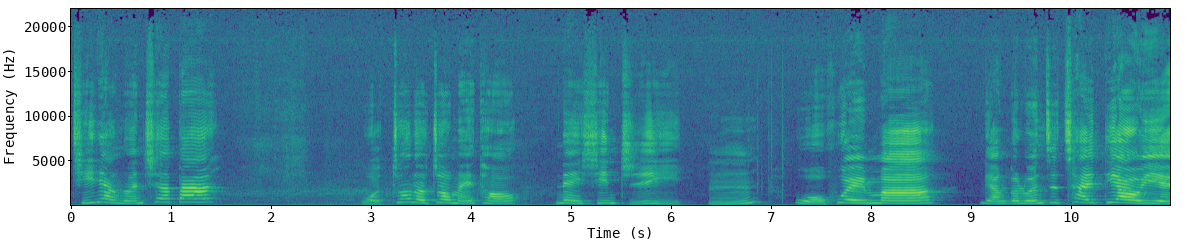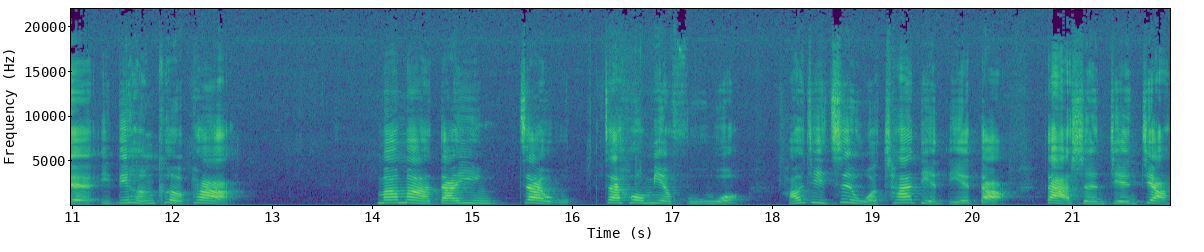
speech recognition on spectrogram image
骑两轮车吧。”我皱了皱眉头，内心质疑：“嗯，我会吗？”两个轮子拆掉耶，一定很可怕。妈妈答应在我在后面扶我，好几次我差点跌倒，大声尖叫：“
